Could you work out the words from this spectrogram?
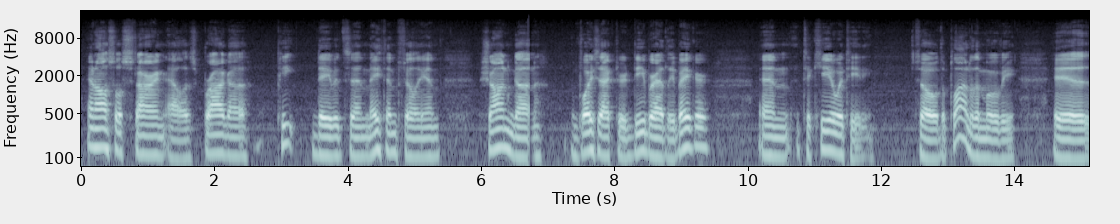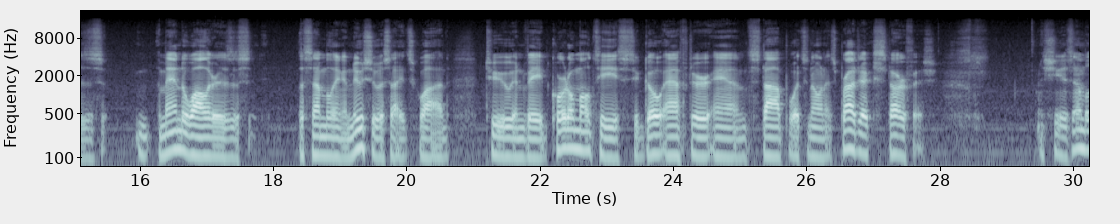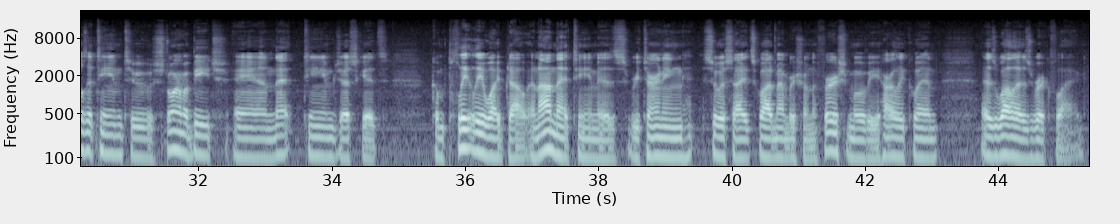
And also starring Alice Braga, Pete Davidson, Nathan Fillion, Sean Gunn, voice actor D. Bradley Baker, and Taika Waititi. So the plot of the movie is Amanda Waller is assembling a new Suicide Squad to invade Corto Maltese to go after and stop what's known as Project Starfish. She assembles a team to storm a beach, and that team just gets completely wiped out. And on that team is returning Suicide Squad members from the first movie, Harley Quinn, as well as Rick Flag.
